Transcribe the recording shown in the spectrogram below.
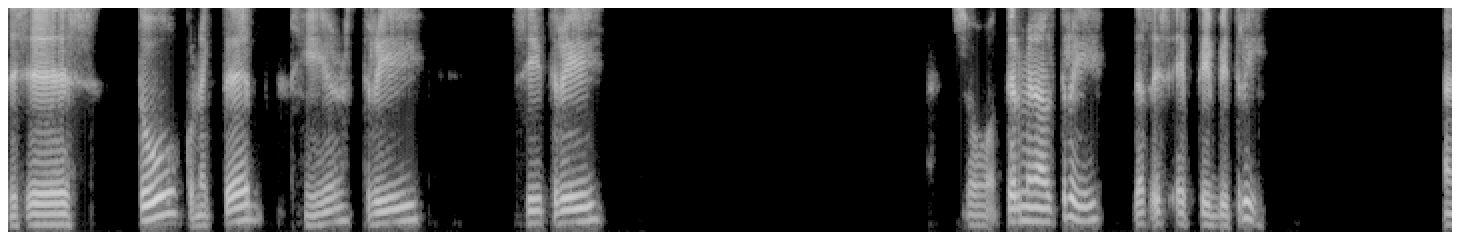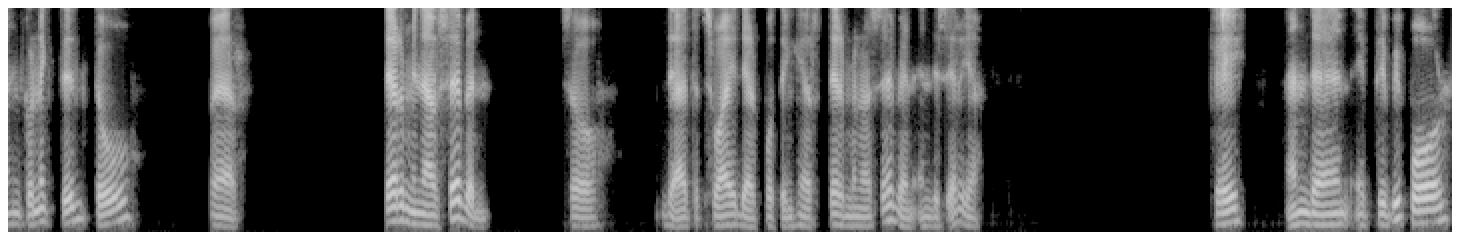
this is 2 connected here, 3, C3. So terminal 3, that is FTB3. And connected to where? Terminal 7. So that, that's why they're putting here terminal 7 in this area. Okay. And then FTP4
